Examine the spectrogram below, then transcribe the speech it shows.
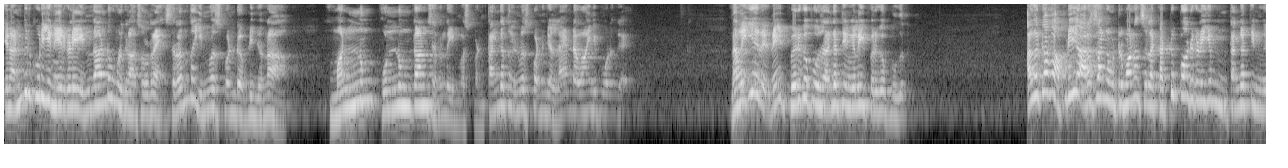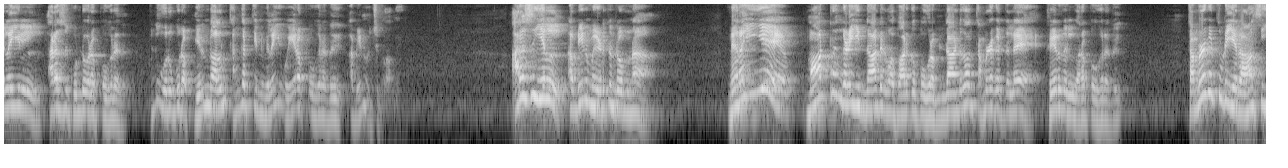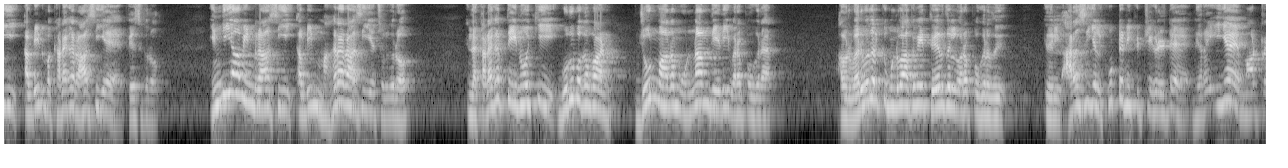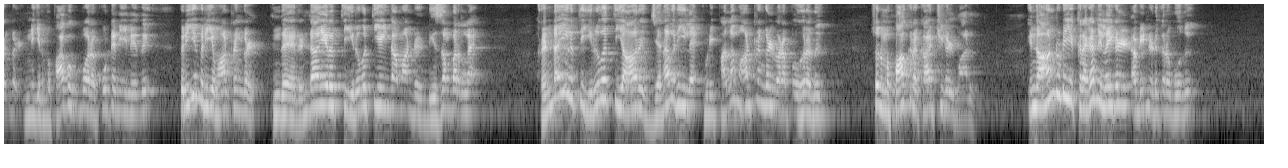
என் அன்பிற்குரிய நேர்களே இந்த ஆண்டு உங்களுக்கு நான் சொல்கிறேன் சிறந்த இன்வெஸ்ட்மெண்ட் அப்படின்னு சொன்னால் மண்ணும் பொண்ணும் தான் சிறந்த இன்வெஸ்ட்மெண்ட் தங்கத்தில் இன்வெஸ்ட் பண்ணுங்க லேண்டை வாங்கி போடுங்க. நிறைய ரேட் பெருக போகுது தங்கத்தின் விலை பெருக போகுது. அதற்காக அப்படியே அரசாங்கம் விட்டுருமானா சில கட்டுப்பாடுகளையும் தங்கத்தின் விலையில் அரசு கொண்டு வரப்போகிறது இது ஒரு புறம் இருந்தாலும் தங்கத்தின் விலை உயரப்போகிறது அப்படின்னு வச்சுக்குவாங்க அரசியல் அப்படின்னு நம்ம எடுத்துட்டோம்னா நிறைய மாற்றங்களை இந்த ஆண்டு நம்ம பார்க்க போகிறோம். இந்த ஆண்டு தான் தமிழகத்தில் தேர்தல் வரப்போகிறது. தமிழகத்துடைய ராசி அப்படின்னு நம்ம கடக ராசியை பேசுகிறோம். இந்தியாவின் ராசி அப்படின்னு மகர ராசியை சொல்கிறோம். இந்த கடகத்தை நோக்கி குரு பகவான் ஜூன் மாதம் ஒன்றாம் தேதி வரப்போகிறார். அவர் வருவதற்கு முன்பாகவே தேர்தல் வரப்போகிறது. இதில் அரசியல் கூட்டணி கட்சிகள்கிட்ட நிறைய மாற்றங்கள். இன்றைக்கி நம்ம பார்க்க போகிற கூட்டணியிலேருந்து பெரிய பெரிய மாற்றங்கள். இந்த ரெண்டாயிரத்தி இருபத்தி ஐந்தாம் ஆண்டு டிசம்பரில் ரெண்டாயிரத்தி இருபத்தி ஆறு ஜனவரியில் இப்படி பல மாற்றங்கள் வரப்போகிறது. ஸோ நம்ம பார்க்குற காட்சிகள் மாறுது இந்த ஆண்டுடைய கிரக நிலைகள் அப்படின்னு எடுக்கிற போது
